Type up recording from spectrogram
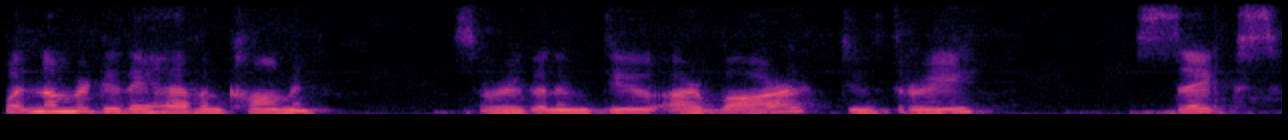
what number do they have in common? So we're gonna do our bar, do three, six.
